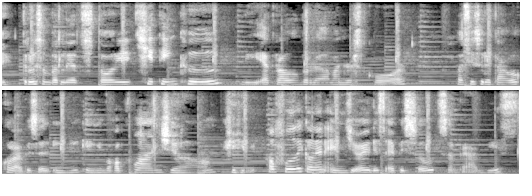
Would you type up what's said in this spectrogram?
Terus sempat lihat story cheatingku di @ralong terdalam underscore. Pasti sudah tahu kalau episode ini kayaknya bakal panjang. Hopefully kalian enjoy this episode sampai habis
